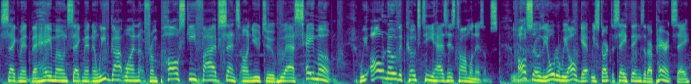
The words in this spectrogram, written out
segment, the Hey Moan segment. And we've got one from Paulski5 Cents on YouTube who asks, Hey Moan, we all know that Coach T has his Tomlinisms. Also, the older we all get, we start to say things that our parents say.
